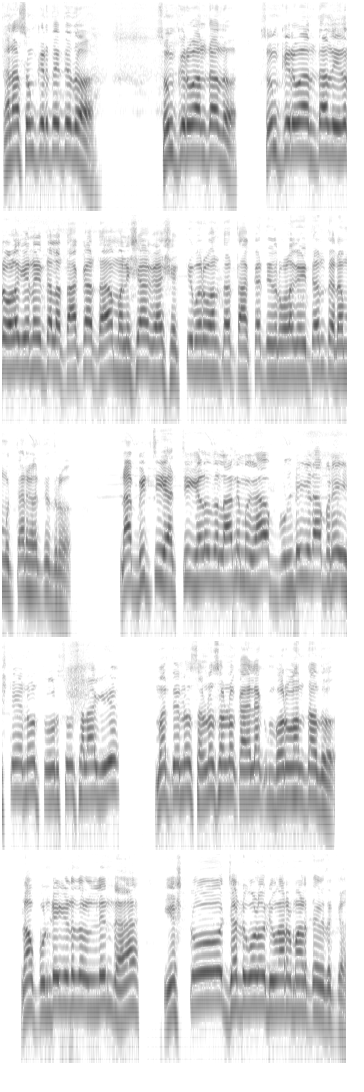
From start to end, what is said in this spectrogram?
ಸಲ ಸುಂಕ್ ಇರ್ತೈತಿ ಇದು. ಸುಂಕ್ ಇರುವಂಥದ್ದು ಸುಂಕ್ ಇರುವಂಥದ್ದು ಇದ್ರೊಳಗೆ ಏನೈತಲ್ಲ, ತಾಕತ್ತ, ಮನುಷ್ಯಾಗ ಶಕ್ತಿ ಬರುವಂಥ ತಾಕತ್ ಇದ್ರೊಳಗೆ ಐತೆ ಅಂತ ನಮ್ಮ ಮುತ್ತಾರ ಹೇಳ್ತಿದ್ರು. ನಾ ಬಿಚ್ಚಿ ಹಚ್ಚಿಗೆ ಹೇಳೋದಿಲ್ಲ, ನಿಮಗೆ ಬುಂಡಿ ಗಿಡ ಬರೀ ಇಷ್ಟೇನು ತೋರಿಸೋ ಸಲಾಗಿ ಮತ್ತೇನು ಸಣ್ಣ ಸಣ್ಣ ಕಾಯಿಲೆಕ್ಕೆ ಬರುವಂಥದ್ದು. ನಾವು ಪುಂಡಿ ಗಿಡದಲ್ಲಿಂದ ಎಷ್ಟೋ ಜಡ್ಡುಗಳು ನಿವಾರಣೆ ಮಾಡ್ತೇವೆ ಇದಕ್ಕೆ.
